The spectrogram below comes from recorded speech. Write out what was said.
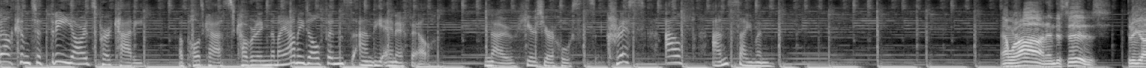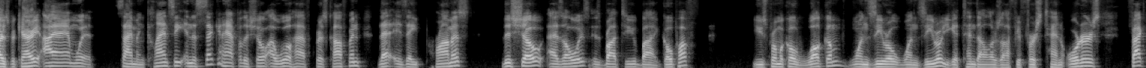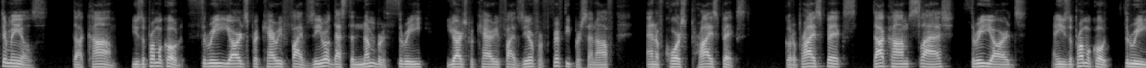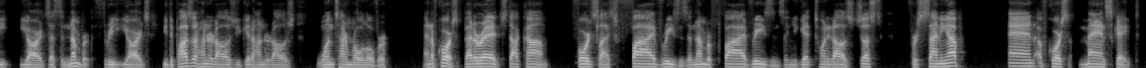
Welcome to Three Yards Per Carry, a podcast covering the Miami Dolphins and the NFL. Now, here's your hosts, Chris, Alf, and Simon. And we're on, and this is Three Yards Per Carry. I am with Simon Clancy. In the second half of the show, I will have Chris Kaufman. That is a promise. This show, as always, is brought to you by GoPuff. Use promo code WELCOME1010. You get $10 off your first 10 orders. Factormeals.com. Use the promo code 3 yards per carry 50. That's the number 3 yards per carry 50 for 50% off. And of course, prize picks. Go to prizepicks.com slash 3 yards and use the promo code 3 yards. That's the number 3 yards. You deposit $100, you get $100 one time rollover. And of course, betteredge.com forward slash five reasons, the number five reasons, and you get $20 just for signing up. And of course, Manscaped.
